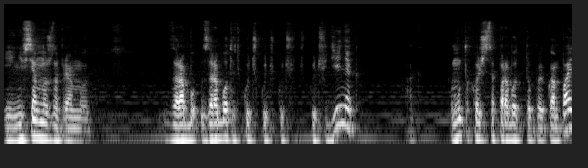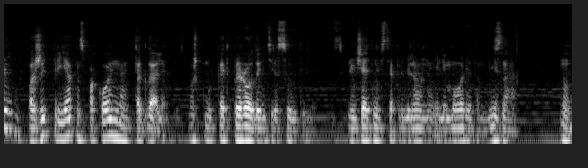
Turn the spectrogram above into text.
и не всем нужно прям вот зараб- заработать кучу-кучу-кучу денег, а кому-то хочется поработать в топовой компании, пожить приятно, спокойно и так далее. То есть, может, какая-то природа интересует, или достопримечательности определенные, или море, там, не знаю. Ну,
